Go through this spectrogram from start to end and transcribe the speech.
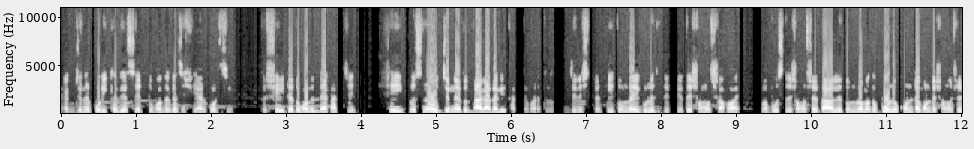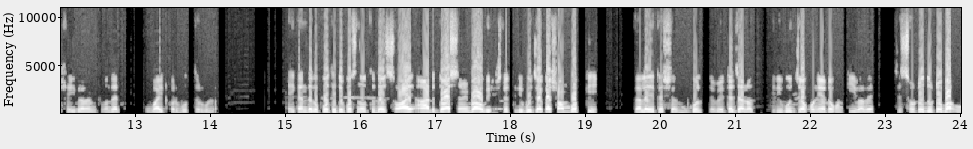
একজনের পরীক্ষা দিয়ে সেট তোমাদের কাছে শেয়ার করছি। তো সেইটা তোমাদের দেখাচ্ছি। সেই প্রশ্নে ওর জন্য এত দাগাদাগি থাকতে পারে। তো জিনিসটা কি, তোমরা এগুলো যদি পেতে সমস্যা হয় বা বুঝতে সমস্যা তাহলে তোমরা আমাকে বলো কোনটা কোনটা সমস্যা, সেইভাবে আমি তোমাদের প্রোভাইড করব উত্তরগুলো। এইখান থেকে প্রতিটি প্রশ্ন উত্তর দাও। ছয়, আট, দশ সেমি বাহু বিশিষ্ট ত্রিভুজ আঁকা সম্ভব কি? তাহলে এটা বলতে হবে, এটা জানো, ত্রিভুজ যখনই তখন কি ভাবে যে ছোট দুটো বাহু।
